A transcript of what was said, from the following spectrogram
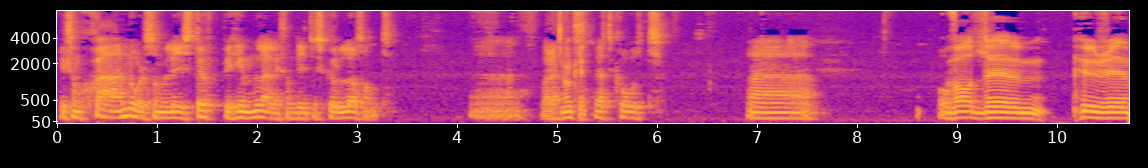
liksom stjärnor som lyste upp i himlen liksom dit du skulle och sånt. Uh, var rätt, Okej. rätt coolt. Eh, och- Vad, eh, hur eh,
